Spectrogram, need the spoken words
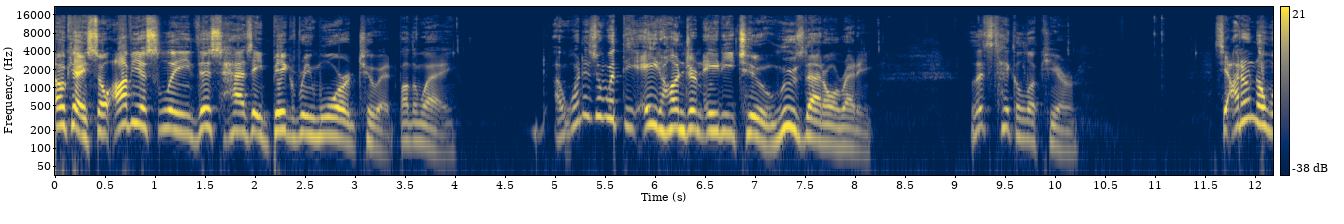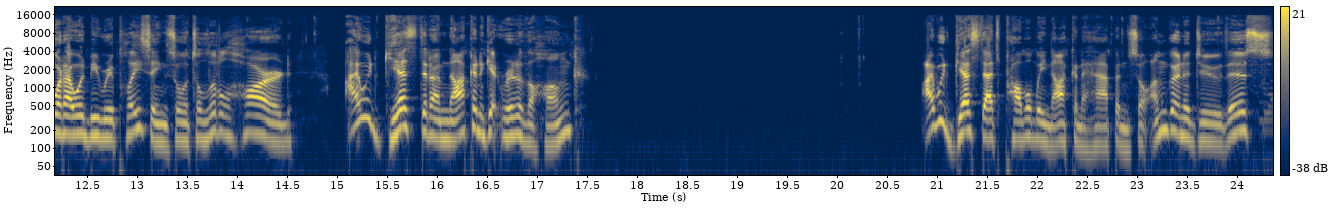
Okay, so obviously this has a big reward to it, by the way. Uh, what is it with the 882? Lose that already. Let's take a look here. See, I don't know what I would be replacing, so it's a little hard. I would guess that I'm not going to get rid of the hunk. I would guess that's probably not going to happen, so I'm going to do this.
